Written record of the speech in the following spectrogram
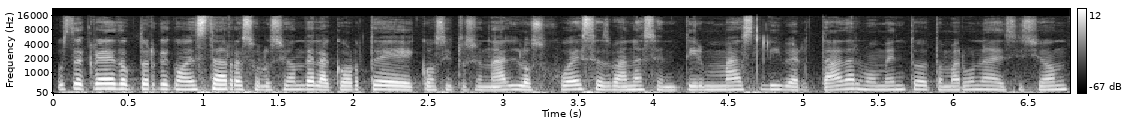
¿Usted cree, doctor, que con esta resolución de la Corte Constitucional los jueces van a sentir más libertad al momento de tomar una decisión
